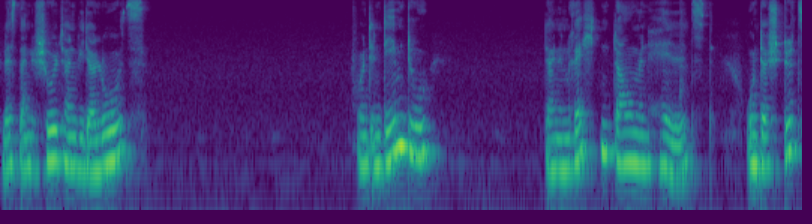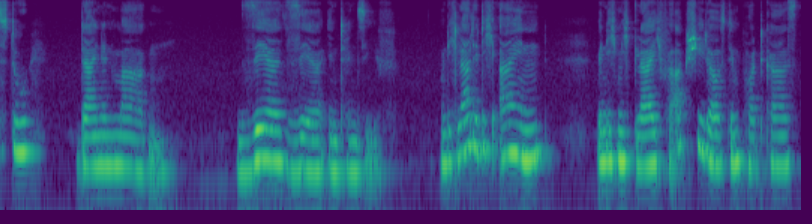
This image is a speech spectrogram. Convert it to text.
Lässt deine Schultern wieder los. Und indem du deinen rechten Daumen hältst, unterstützt du deinen Magen sehr, sehr intensiv. Und ich lade dich ein, wenn ich mich gleich verabschiede aus dem Podcast,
